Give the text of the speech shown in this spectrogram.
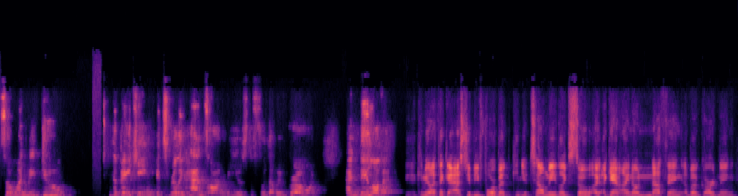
So when we do the baking, it's really hands on. We use the food that we've grown and they love it. Camille, I think I asked you before, but can you tell me, like, so again, I know nothing about gardening.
